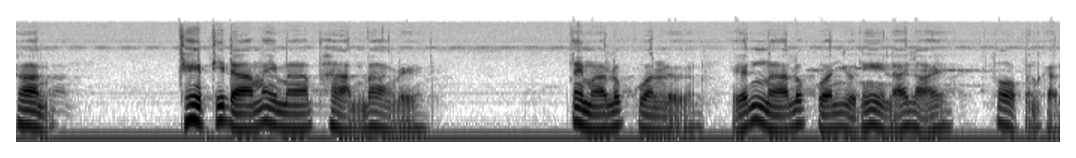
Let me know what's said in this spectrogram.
ท่านเทพธิดาไม่มาผ่านบ้างเลยไม่มารบกวนเลยเห็นมารบกวนอยู่นี่หลายๆรอบเหมือนกัน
